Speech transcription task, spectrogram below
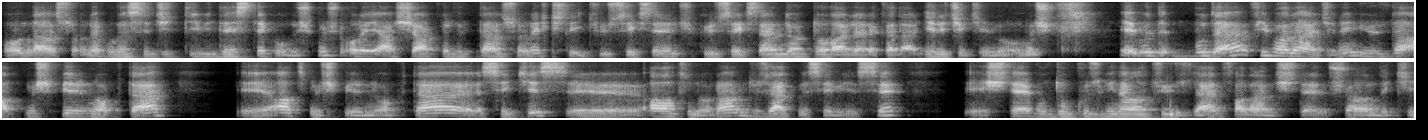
Ondan sonra burası ciddi bir destek oluşmuş. Orayı aşağı kırdıktan sonra işte 283-284 dolarlara kadar geri çekilme olmuş. E bu, da- bu da Fibonacci'nin yüzde 61 nokta e, 61.8 e, altın oran düzeltme seviyesi. E, işte bu 9600'ler falan işte şu andaki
